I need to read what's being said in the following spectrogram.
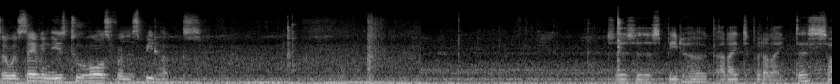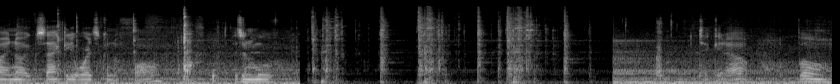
So we're saving these two holes for the speed hooks. So this is a speed hook. I like to put it like this so I know exactly where it's gonna fall. It's gonna move. Take it out. Boom,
